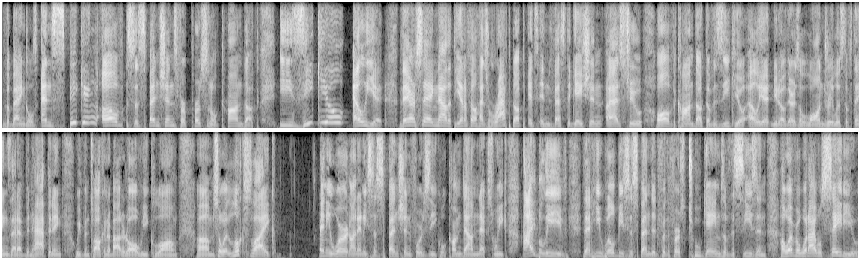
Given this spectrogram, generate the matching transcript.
the Bengals. And speaking of suspensions for personal conduct, Ezekiel Elliott, they are saying now that the NFL has wrapped up its investigation as to all of the conduct of Ezekiel Elliott. You know, there's a laundry list of things that have been happening. We've been talking about it all week long. Um, so it looks like any word on any suspension for Zeke will come down next week. I believe that he will be suspended for the first two games of the season. However, what I will say to you,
